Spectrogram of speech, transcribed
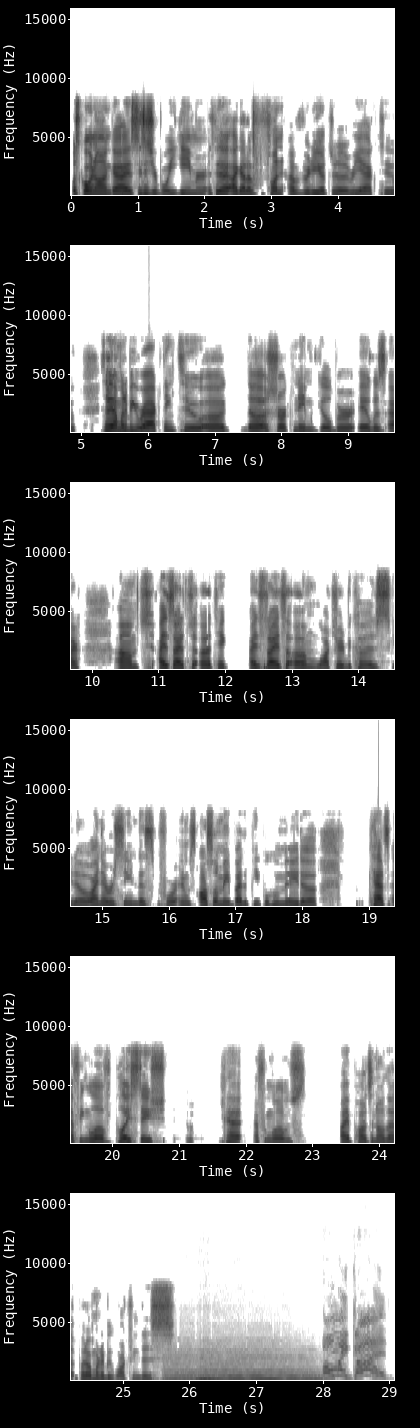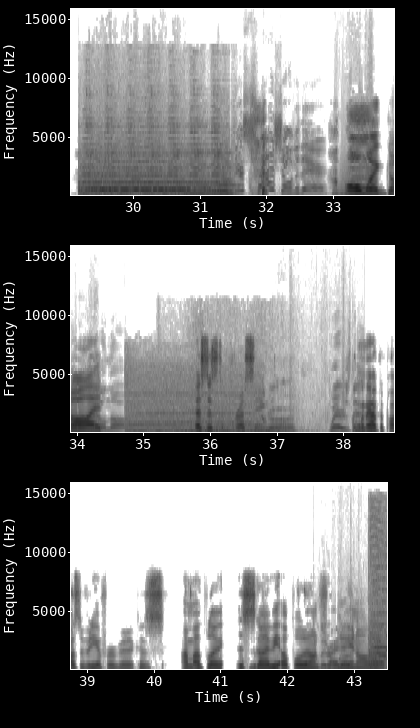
What's going on, guys? This is your boy Gamer, today I got a fun a video to react to. Today I'm going to be reacting to uh, a shark named Gilbert. It was um I decided to uh, take I decided to um watch it because you know I never seen this before, and it was also made by the people who made uh Cats effing love PlayStation Cat effing loves iPods and all that. But I'm to be watching this. Trash over there. Oh my god. No. That's just depressing. Where is that? I'm gonna have to pause the video for a bit because I'm uploading. This is gonna be uploaded on Friday and all that.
